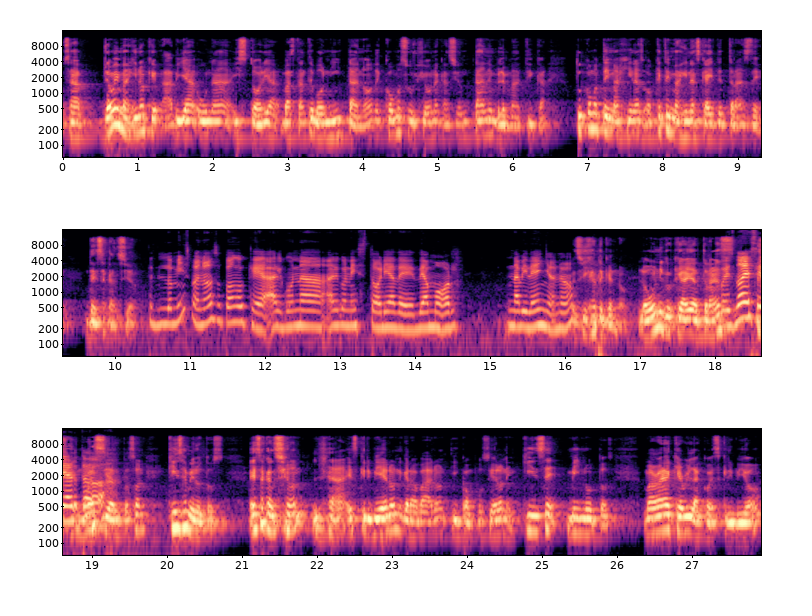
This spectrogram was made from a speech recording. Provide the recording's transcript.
O sea, yo me imagino que había una historia bastante bonita, ¿no? De cómo surgió una canción tan emblemática. ¿Tú cómo te imaginas o qué te imaginas que hay detrás de, de esa canción? Pues lo mismo, ¿no? Supongo que alguna, alguna historia de, de amor navideño, ¿no? Pues fíjate que no. Lo único que hay atrás... Pues no es cierto. no es cierto. Son 15 minutos. Esa canción la escribieron, grabaron y compusieron en 15 minutos. Mariah Carey la coescribió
